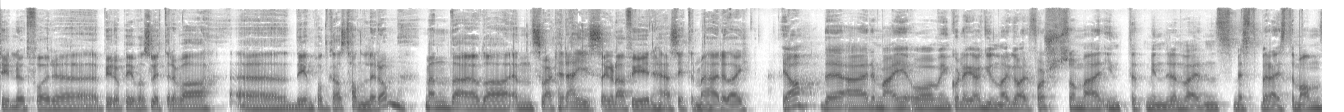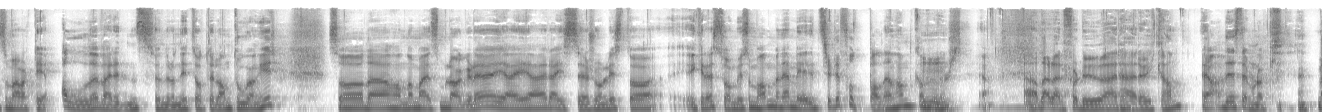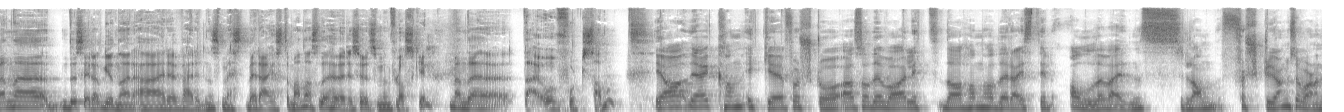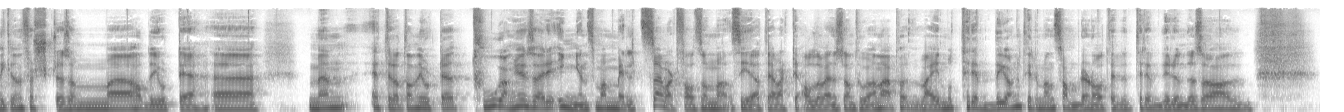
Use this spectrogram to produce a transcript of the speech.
tydelig ut for Pyro Pivos lyttere hva eh, din podkast handler om, men det er jo da en svært reiseglad fyr jeg sitter med her i dag. Ja, det er meg og min kollega Gunnar Garfors, som er intet mindre enn verdens mest bereiste mann, som har vært i alle verdens 198 land to ganger. Så det er han og meg som lager det. Jeg er reisejournalist, og ikke det så mye som han, men jeg er mer interessert i fotball enn han. kan mm. ja. ja, Det er derfor du er her og ikke han? Ja, det stemmer nok. men uh, du sier at Gunnar er verdens mest bereiste mann. altså Det høres ut som en floskel, men det, det er jo fort sant? Ja, jeg kan ikke forstå altså Det var litt da han hadde reist til alle verdens verdens land første gang, så var han ikke den første som eh, hadde gjort det. Eh, men etter at han har gjort det to ganger, så er det ingen som har meldt seg, i hvert fall, som sier at de har vært i alle verdens land to ganger. Han er på vei mot tredje gang, til og med han samler nå til tredje runde. så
